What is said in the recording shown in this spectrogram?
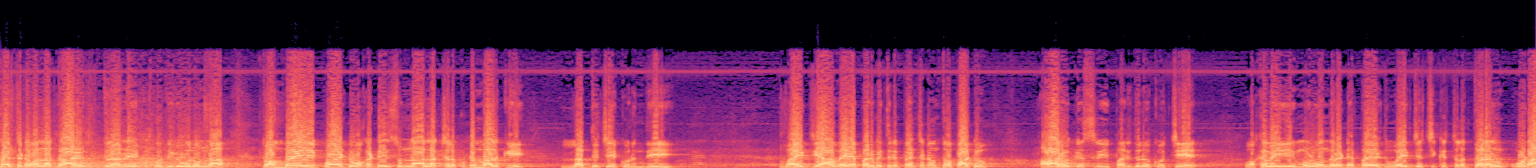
పెంచడం వల్ల దారిద్ర రేఖకు దిగువనున్న తొంభై పాయింట్ ఒకటి సున్నా లక్షల కుటుంబాలకి లబ్ధి చేకూరింది. వైద్య వ్యయ పరిమితిని పెంచడంతో పాటు ఆరోగ్యశ్రీ పరిధిలోకి వచ్చే ఒక వెయ్యి మూడు వందల డెబ్బై ఐదు వైద్య చికిత్సల ధరలను కూడా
